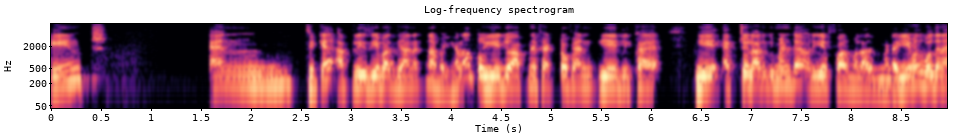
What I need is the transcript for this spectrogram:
इंट एन ठीक है? अब प्लीज़ ये बात ध्यान रखना भाई, है ना? तो ये जो आपने फैक्ट ऑफ़ एन ये लिखा है, ये एक्चुअल आर्ग्यूमेंट है और ये फॉर्मल आर्गुमेंट है। ये मत बोल देना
